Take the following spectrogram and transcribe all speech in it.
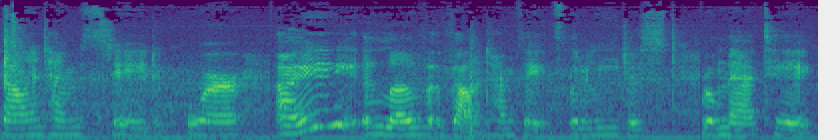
valentine's day decor. I love valentine's day. It's literally just romantic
